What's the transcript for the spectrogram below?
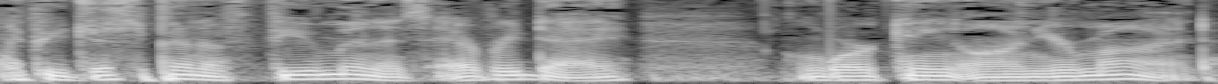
if you just spent a few minutes every day working on your mind?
